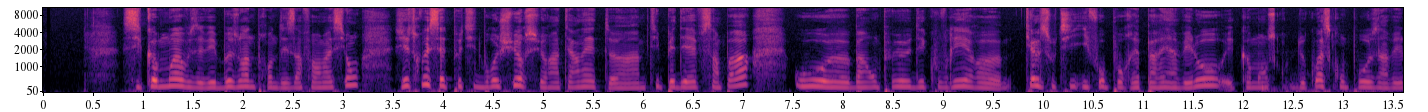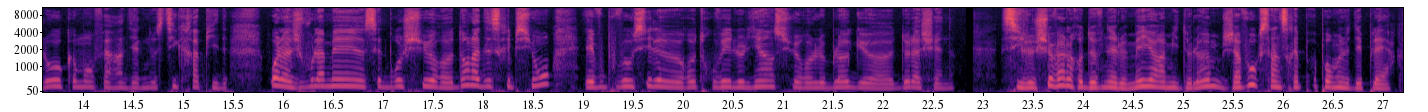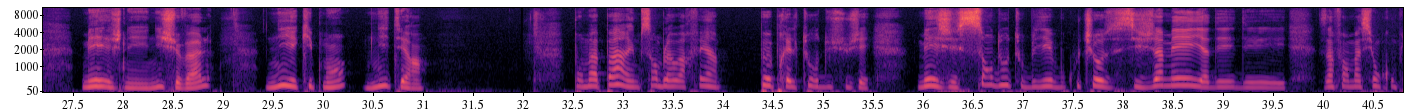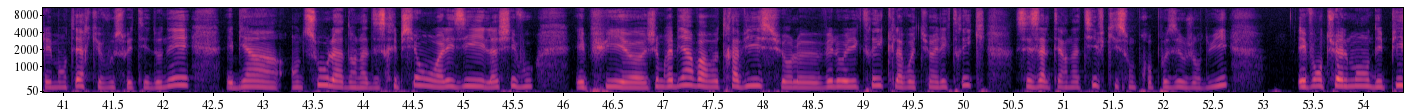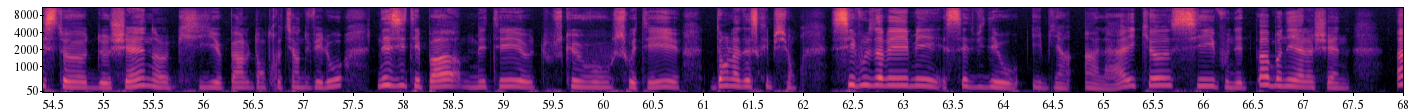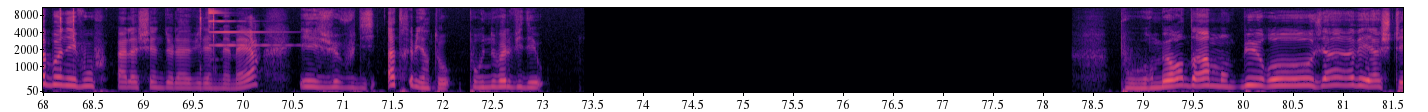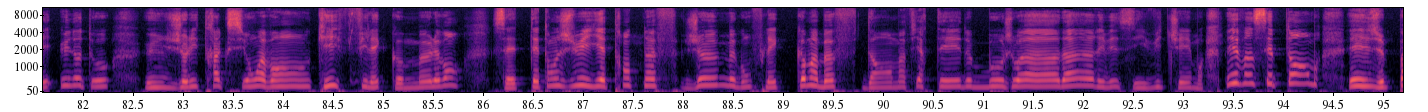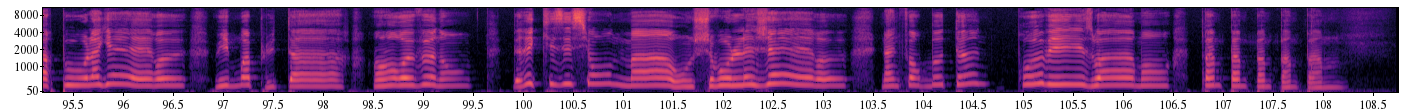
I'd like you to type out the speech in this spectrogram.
Si comme moi vous avez besoin de prendre des informations, j'ai trouvé cette petite brochure sur internet, euh, un petit PDF sympa où euh, ben, on peut découvrir euh, quels outils il faut pour réparer un vélo et comment, de quoi se compose un vélo, comment faire un diagnostic rapide. Voilà, je vous la mets cette brochure dans la description et vous pouvez aussi retrouver le lien sur le blog de la chaîne. Si le cheval redevenait le meilleur ami de l'homme, j'avoue que ça ne serait pas pour me le déplaire. Mais je n'ai ni cheval, ni équipement, ni terrain. Pour ma part, il me semble avoir fait un peu près le tour du sujet. Mais j'ai sans doute oublié beaucoup de choses. Si jamais il y a des, informations complémentaires que vous souhaitez donner, eh bien, en dessous, là, dans la description, allez-y, lâchez-vous. Et puis, euh, j'aimerais bien avoir votre avis sur le vélo électrique, la voiture électrique, ces alternatives qui sont proposées aujourd'hui éventuellement des pistes de chaîne qui parlent d'entretien du vélo. N'hésitez pas, mettez euh, tout ce que vous souhaitez dans la description. Si vous avez aimé cette vidéo, eh bien un like. Si vous n'êtes pas abonné à la chaîne, abonnez-vous à la chaîne de la vilaine mémère. Et je vous dis à très bientôt pour une nouvelle vidéo. Pour me rendre à mon bureau, j'avais acheté une auto, une jolie traction avant qui filait comme le vent. C'était en juillet 39, je me gonflais comme un bœuf dans ma fierté de bourgeois d'arriver si vite chez moi. Mais 20 septembre et je pars pour la guerre. Huit mois plus tard, en revenant, réquisition de ma on chevaux légère, nine for button provisoirement, pam pam pam pam pam.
